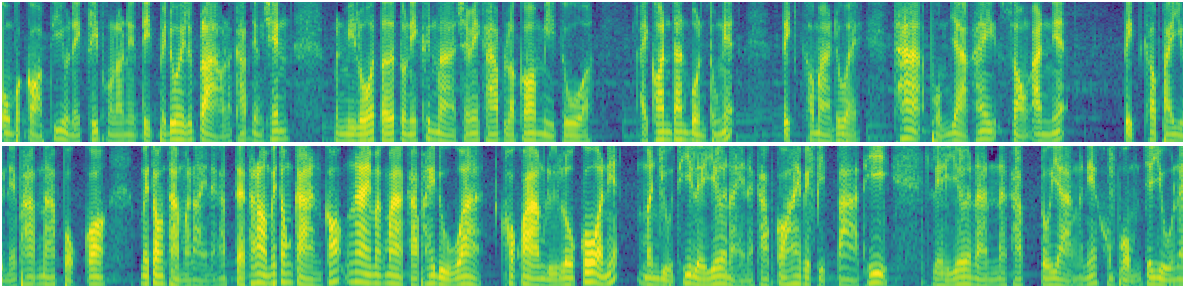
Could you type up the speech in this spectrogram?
องค์ประกอบที่อยู่ในคลิปของเราเนี่ยติดไปด้วยหรือเปล่านะครับ อย่างเช่น มันมีโลเตอร์ตัวนี้ขึ้นมาใช่ไหมครับ แล้วก็มีตัวไอคอนด้านบนตรงเนี้ยติดเข้ามาด้วย ถ้าผมอยากให้ 2 อันเนี้ย ติดเข้าไปอยู่ในภาพหน้าปกก็ไม่ต้องทำอะไรนะครับ แต่ถ้าเราไม่ต้องการก็ง่ายมากๆครับ ให้ดูว่าข้อความหรือโลโก้อันเนี้ยมันอยู่ที่เลเยอร์ไหนนะครับ ก็ให้ไปปิดตาที่เลเยอร์นั้นนะครับ ตัวอย่างอันเนี้ยของผมจะอยู่ใน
